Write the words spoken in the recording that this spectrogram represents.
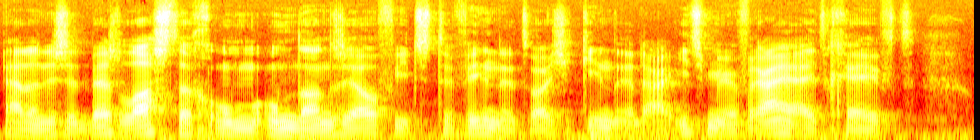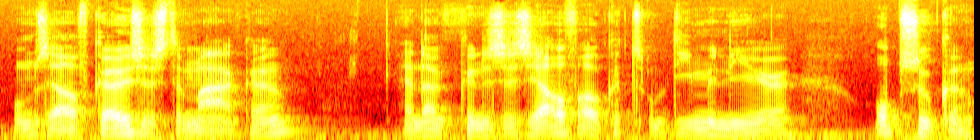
ja, dan is het best lastig om, om dan zelf iets te vinden. Terwijl als je kinderen daar iets meer vrijheid geeft om zelf keuzes te maken, en dan kunnen ze zelf ook het op die manier opzoeken.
